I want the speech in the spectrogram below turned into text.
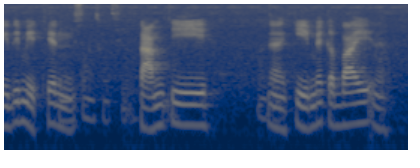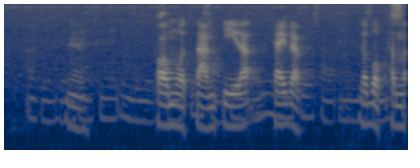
มี limit เช่น 3G นะกี่เมกะไบต์นะ เนี่ยพอหมด 3G แล้วใช้แบบระบบธรรม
